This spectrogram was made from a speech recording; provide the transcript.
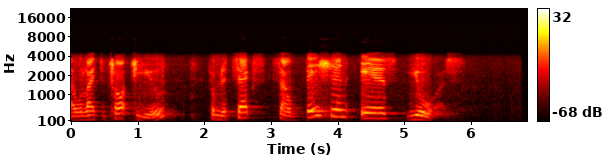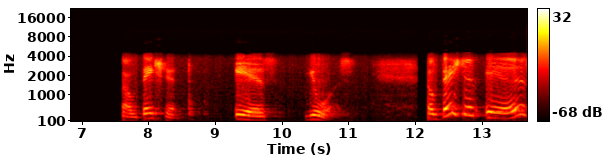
I would like to talk to you from the text Salvation is yours. Salvation is yours. Salvation is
